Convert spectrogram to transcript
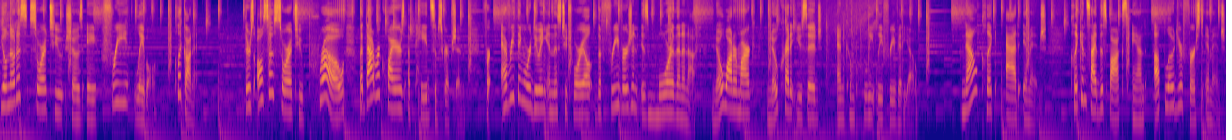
You'll notice Sora 2 shows a free label. Click on it. There's also Sora 2 Pro, but that requires a paid subscription. For everything we're doing in this tutorial, the free version is more than enough. No watermark, no credit usage, and completely free video. Now click Add Image. Click inside this box and upload your first image.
